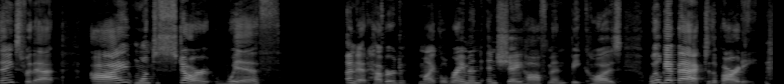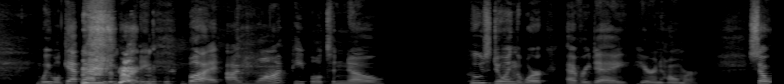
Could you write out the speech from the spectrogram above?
thanks for that. I want to start with Annette Hubbard, Michael Raymond, and Shay Hoffman because we'll get back to the party. We will get back to the party. but I want people to know who's doing the work every day here in Homer. So,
